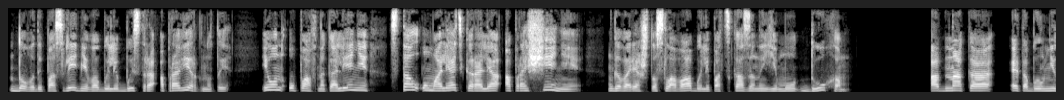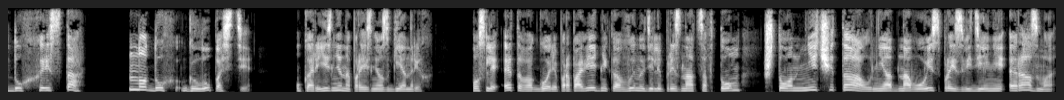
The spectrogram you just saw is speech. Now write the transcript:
Доводы последнего были быстро опровергнуты, и он, упав на колени, стал умолять короля о прощении, говоря, что слова были подсказаны ему духом. Однако это был не дух Христа, но дух глупости, укоризненно произнес Генрих. После этого горе-проповедника вынудили признаться в том, что он не читал ни одного из произведений Эразма,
